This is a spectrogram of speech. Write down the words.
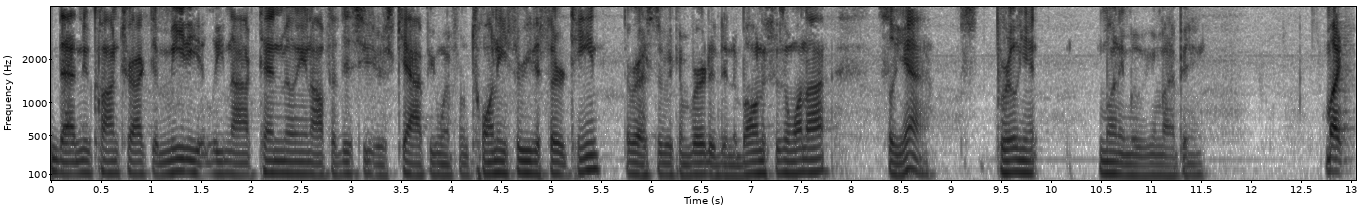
that new contract immediately knocked 10 million off of this year's cap. He went from 23 to 13. The rest of it converted into bonuses and whatnot. So yeah, it's brilliant money moving in my opinion. Mike.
